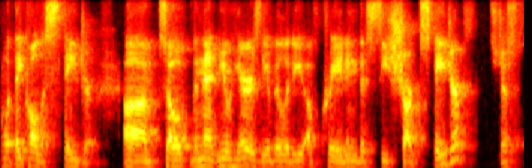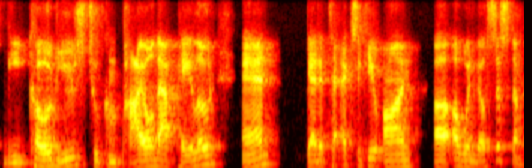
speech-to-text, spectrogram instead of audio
what they call a stager. Um, so the net new here is the ability of creating this C sharp stager. It's just the code used to compile that payload and get it to execute on uh, a Windows system.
